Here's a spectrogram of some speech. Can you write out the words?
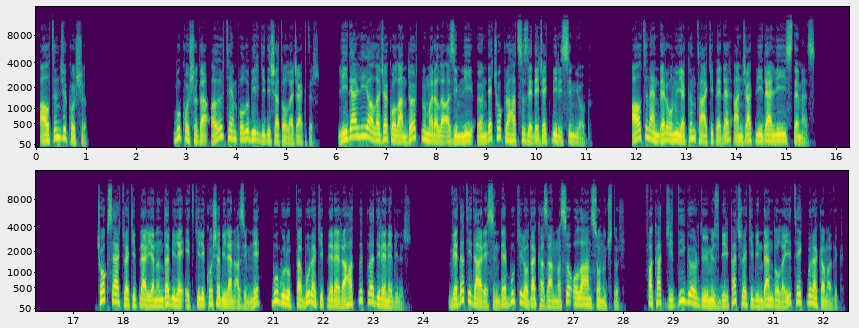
Altıncı koşu. Bu koşuda ağır tempolu bir gidişat olacaktır. Liderliği alacak olan 4 numaralı azimliği önde çok rahatsız edecek bir isim yok. Altın Ender onu yakın takip eder ancak liderliği istemez. Çok sert rakipler yanında bile etkili koşabilen azimli, bu grupta bu rakiplere rahatlıkla direnebilir. Vedat idaresinde bu kiloda kazanması olağan sonuçtur. Fakat ciddi gördüğümüz birkaç rakibinden dolayı tek bırakamadık.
